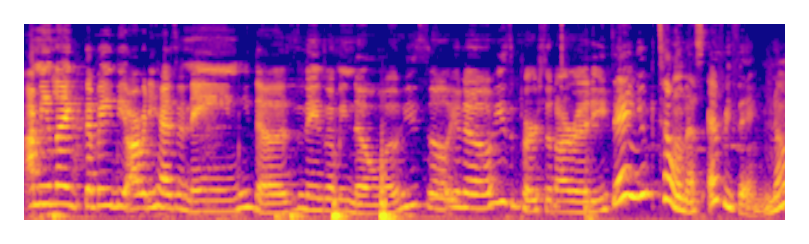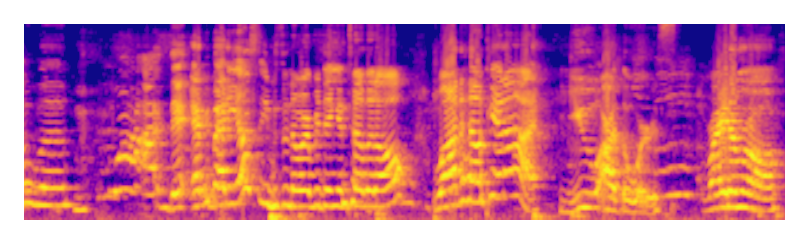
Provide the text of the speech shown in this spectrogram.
I mean, like the baby already has a name. He does. His name's gonna be Noah. He's so you know he's a person already. Dang, you telling us everything, Noah. Why? Everybody else seems to know everything and tell it all. Why the hell can't I? You are the worst. Right or wrong?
